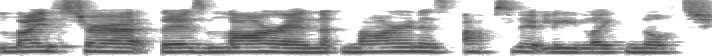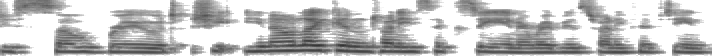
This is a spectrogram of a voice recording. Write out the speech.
Lystra, there's Lauren. Lauren is absolutely like nuts. She's so rude. She you know, like in 2016 or maybe it was 2015,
